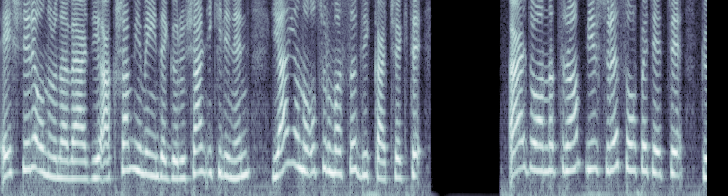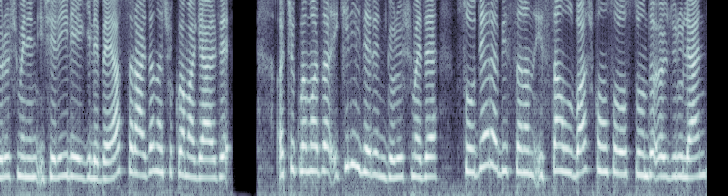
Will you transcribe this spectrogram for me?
eşleri onuruna verdiği akşam yemeğinde görüşen ikilinin yan yana oturması dikkat çekti. Erdoğan'la Trump bir süre sohbet etti. Görüşmenin içeriğiyle ilgili Beyaz Saray'dan açıklama geldi. Açıklamada iki liderin görüşmede Suudi Arabistan'ın İstanbul Başkonsolosluğu'nda öldürülen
